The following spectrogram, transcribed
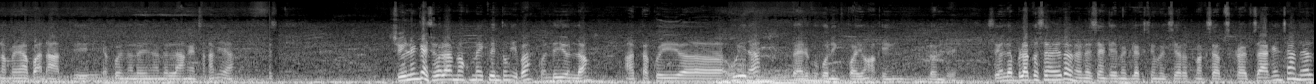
na mayapa na at eh, ako na lang nanalangin sa kanya. So yun lang guys, wala naman ako may kwentong iba, kundi yun lang. At ako'y uh, uwi na dahil kukunin ko pa yung aking laundry. So yun lang vlog ko sa ito. Nanasan kayo mag-like, mag-share at mag-subscribe sa akin channel.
